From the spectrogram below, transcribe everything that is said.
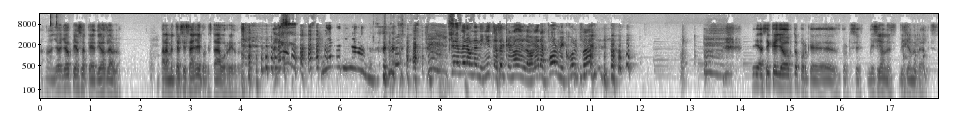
Ajá, yo, yo pienso que Dios le habló. Para meter cizaña y porque estaba aburrido. ¿Quieren ver a una niñita ser quemada en la hoguera por mi culpa? Sí, así que yo opto porque, porque sí, visiones, visiones reales.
